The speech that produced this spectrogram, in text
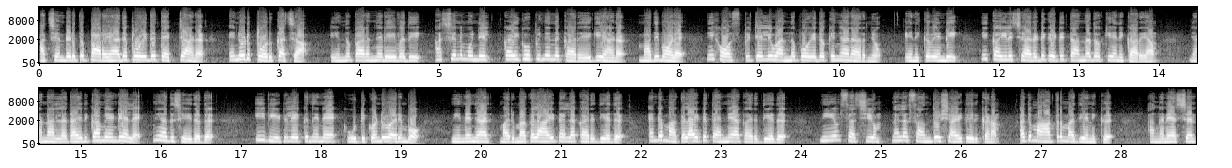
അച്ഛന്റെ അടുത്ത് പറയാതെ പോയത് തെറ്റാണ്. എന്നോട് പൊറുക്കച്ച എന്ന് പറഞ്ഞ രേവതി അച്ഛന് മുന്നിൽ കൈകൂപ്പി നിന്ന് കരയുകയാണ്. മതി മോളെ നീ ഹോസ്പിറ്റലിൽ വന്നു പോയതൊക്കെ ഞാൻ അറിഞ്ഞു. എനിക്ക് വേണ്ടി നീ കയ്യിൽ ചരട് കെട്ടി തന്നതൊക്കെ എനിക്കറിയാം. ഞാൻ നല്ലതായിരിക്കാൻ വേണ്ടിയല്ലേ നീ അത് ചെയ്തത്. ഈ വീട്ടിലേക്ക് നിന്നെ കൂട്ടിക്കൊണ്ടു വരുമ്പോൾ നിന്നെ ഞാൻ മരുമകളായിട്ടല്ല കരുതിയത്. എന്റെ മകളായിട്ട് തന്നെയാ കരുതിയത്. നീയും സച്ചിയും നല്ല സന്തോഷമായിട്ടിരിക്കണം അത് മാത്രം മതി എനിക്ക്. അങ്ങനെ അച്ഛൻ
